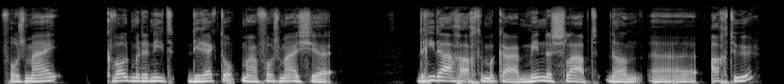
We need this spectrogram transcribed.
Volgens mij, quote me er niet direct op. Maar volgens mij als je drie dagen achter elkaar minder slaapt dan eh, acht uur,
